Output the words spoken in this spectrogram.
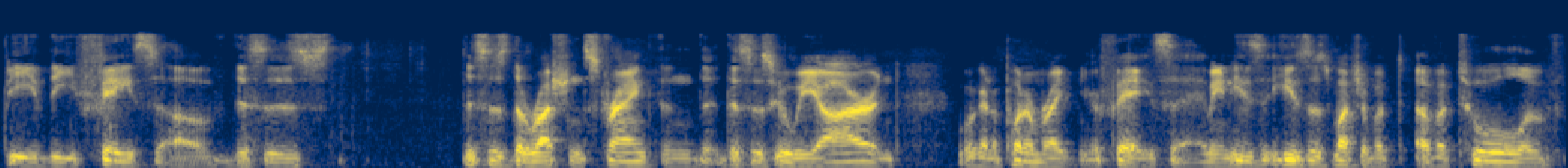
be the face of this is this is the Russian strength and th- this is who we are and we're going to put him right in your face. I mean, he's he's as much of a of a tool of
